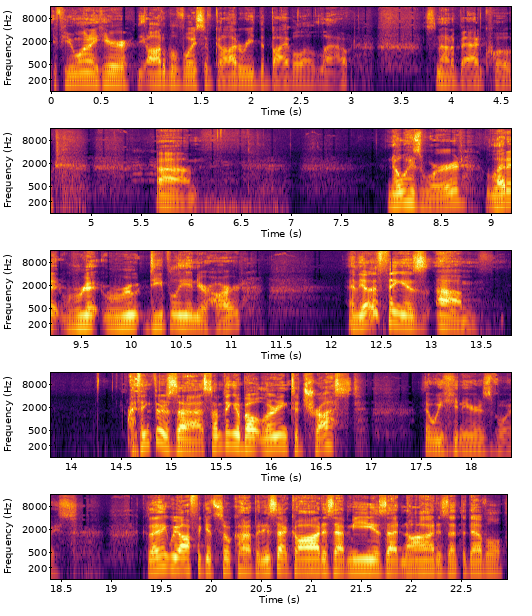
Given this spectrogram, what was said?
if you want to hear the audible voice of God, read the Bible out loud. It's not a bad quote. Um, know His Word. Let it root deeply in your heart. And the other thing is, um, I think there's uh, something about learning to trust that we can hear His voice. Because I think we often get so caught up in is that God? Is that me? Is that not? Is that the devil?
